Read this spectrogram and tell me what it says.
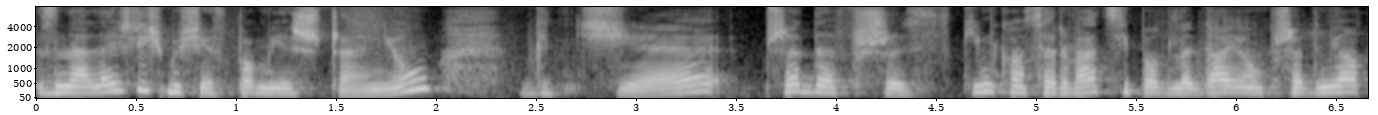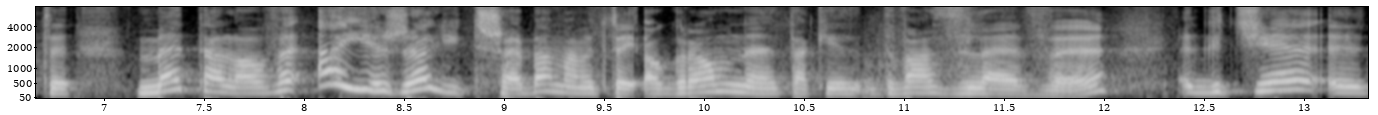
Znaleźliśmy się w pomieszczeniu, gdzie przede wszystkim konserwacji podlegają przedmioty metalowe, a jeżeli trzeba, mamy tutaj ogromne takie dwa zlewy, gdzie y,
